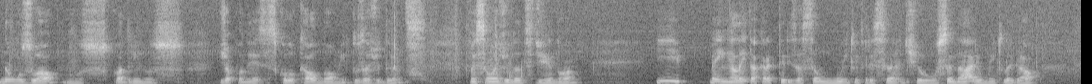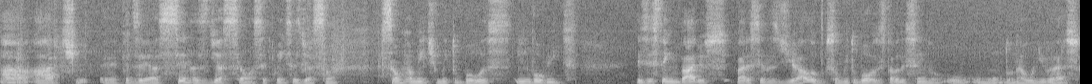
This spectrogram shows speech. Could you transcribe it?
não usual nos quadrinhos japoneses, colocar o nome dos ajudantes, mas são ajudantes de renome. E, bem, além da caracterização muito interessante, o cenário muito legal, a, arte, é, quer dizer, as cenas de ação, as sequências de ação são realmente muito boas e envolventes. Existem vários, várias cenas de diálogo que são muito boas, estabelecendo o, o mundo, né, o universo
